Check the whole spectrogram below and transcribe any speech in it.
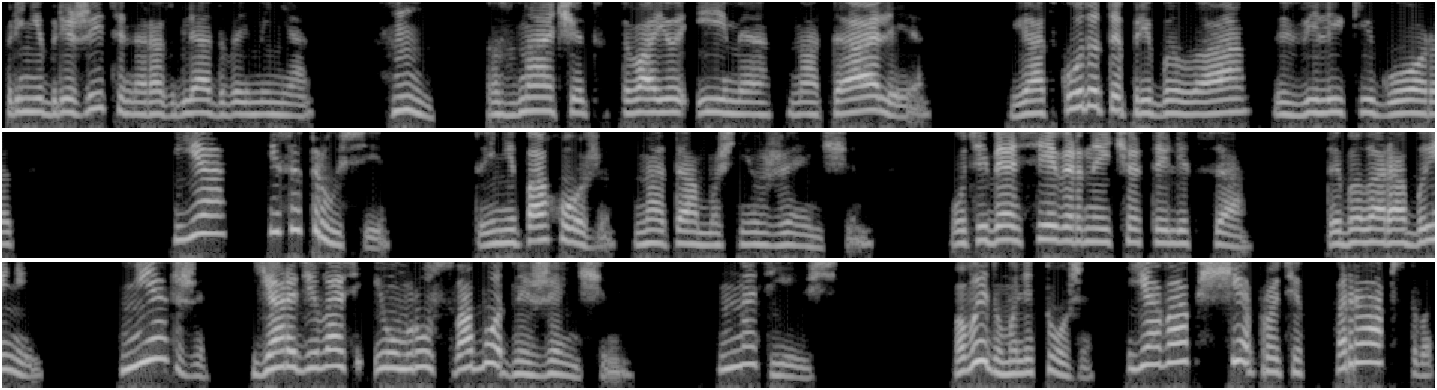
пренебрежительно разглядывая меня. — Хм, значит, твое имя Наталья? И откуда ты прибыла в великий город? — Я из Этрусии. Ты не похожа на тамошних женщин. У тебя северные черты лица. Ты была рабыней? Нет же, я родилась и умру свободной женщиной. Надеюсь. Выдумали тоже. Я вообще против рабства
